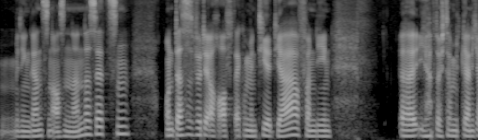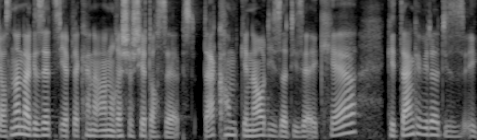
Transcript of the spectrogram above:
mit dem Ganzen auseinandersetzen und das wird ja auch oft argumentiert, ja, von denen, äh, ihr habt euch damit gar nicht auseinandergesetzt, ihr habt ja keine Ahnung, recherchiert doch selbst. Da kommt genau dieser, dieser Care-Gedanke wieder, dieses, äh,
